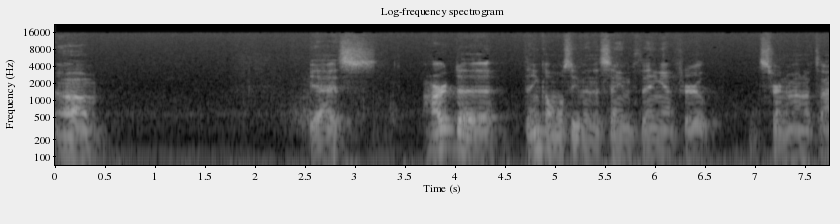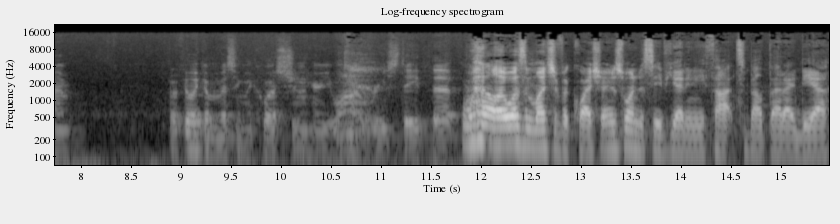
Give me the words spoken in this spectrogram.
Um, yeah, it's hard to think almost even the same thing after a certain amount of time. But I feel like I'm missing the question here. You want to restate that? Well, it wasn't much of a question. I just wanted to see if you had any thoughts about that idea.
